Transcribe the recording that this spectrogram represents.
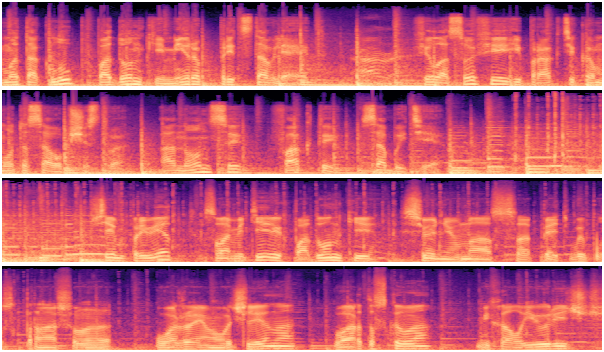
Мотоклуб «Подонки мира» представляет Философия и практика мотосообщества. Анонсы, факты, события. Всем привет, с вами Терех, Подонки. Сегодня у нас опять выпуск про нашего уважаемого члена Вартовского, Михаил Юрьевич.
